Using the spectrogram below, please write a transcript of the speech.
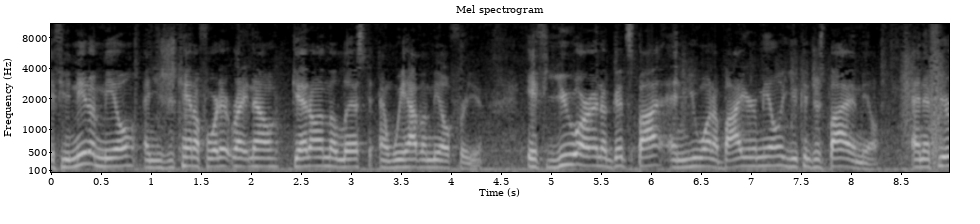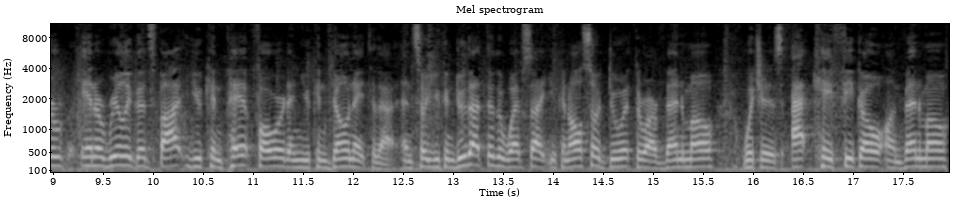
if you need a meal and you just can't afford it right now, get on the list and we have a meal for you. If you are in a good spot and you want to buy your meal, you can just buy a meal. And if you're in a really good spot, you can pay it forward and you can donate to that. And so you can do that through the website. You can also do it through our Venmo, which is at Che Fico on Venmo.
